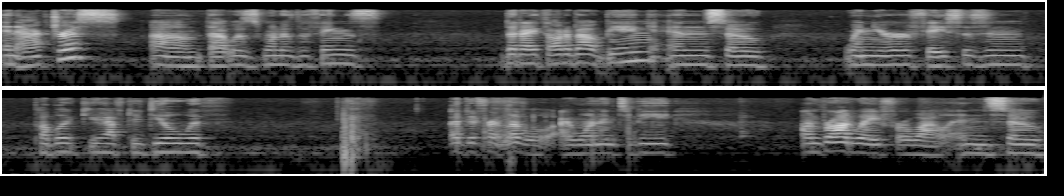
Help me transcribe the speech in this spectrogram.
an actress. Um, that was one of the things that I thought about being. And so when your face is in public, you have to deal with a different level. I wanted to be on Broadway for a while, and so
